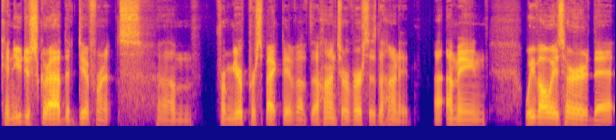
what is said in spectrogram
can you describe the difference um, from your perspective of the hunter versus the hunted? I, I, mean, we've always heard that,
